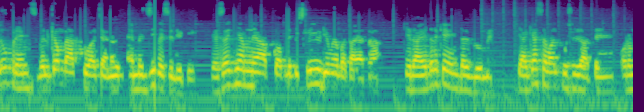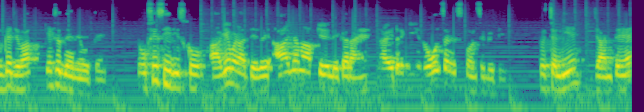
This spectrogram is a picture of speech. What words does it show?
Hello friends welcome back to our channel MSG facility जैसा कि हमने आपको अपने पिछली वीडियो में बताया था कि राइडर के इंटरव्यू में क्या क्या सवाल पूछे जाते हैं और उनके जवाब कैसे देने होते हैं। तो उसी सीरीज़ को आगे बढ़ाते हुए आज हम आपके लिए लेकर आए हैं राइडर की रोल्स एंड रिस्पॉन्सिबिलिटी तो चलिए जानते हैं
